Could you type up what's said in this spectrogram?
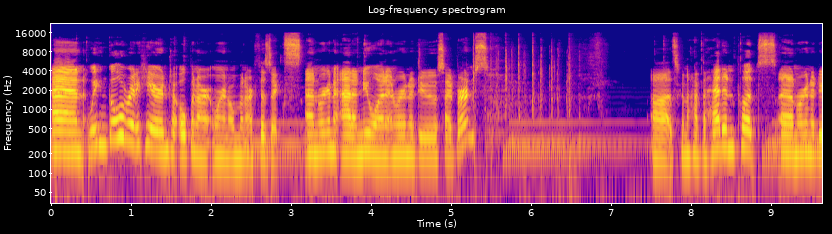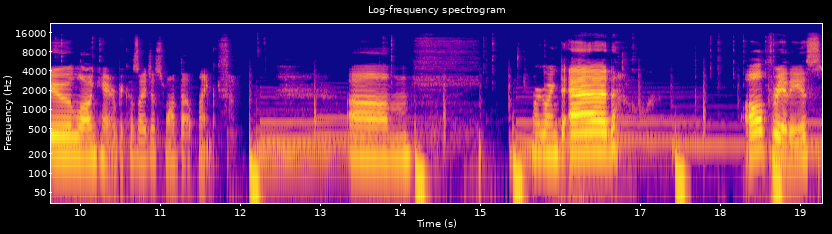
And we can go over to here and to open our, we're gonna open our physics. And we're gonna add a new one and we're gonna do sideburns. Uh, it's gonna have the head inputs and we're gonna do long hair because I just want that length. Um, we're going to add all three of these.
